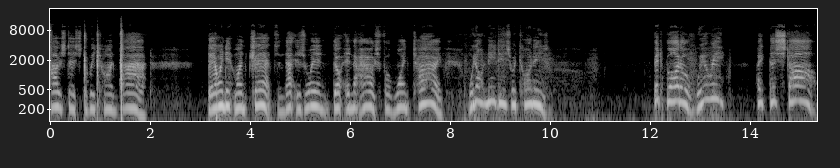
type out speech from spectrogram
houses to return back. They only get one chance, and that is when they're in the house for one time. We don't need these returnees. Big Bottle, really? Like, just stop.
